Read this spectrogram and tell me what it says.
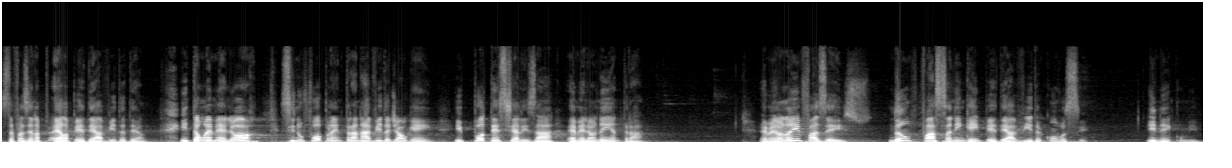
Está fazendo ela perder a vida dela. Então é melhor, se não for para entrar na vida de alguém e potencializar, é melhor nem entrar. É melhor nem fazer isso. Não faça ninguém perder a vida com você e nem comigo.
